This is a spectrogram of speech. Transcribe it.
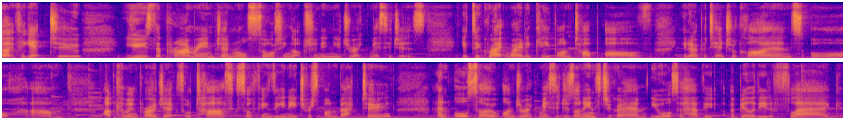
Don't forget to use the primary and general sorting option in your direct messages. It's a great way to keep on top of, you know, potential clients or um, upcoming projects or tasks or things that you need to respond back to. And also on direct messages on Instagram, you also have the ability to flag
